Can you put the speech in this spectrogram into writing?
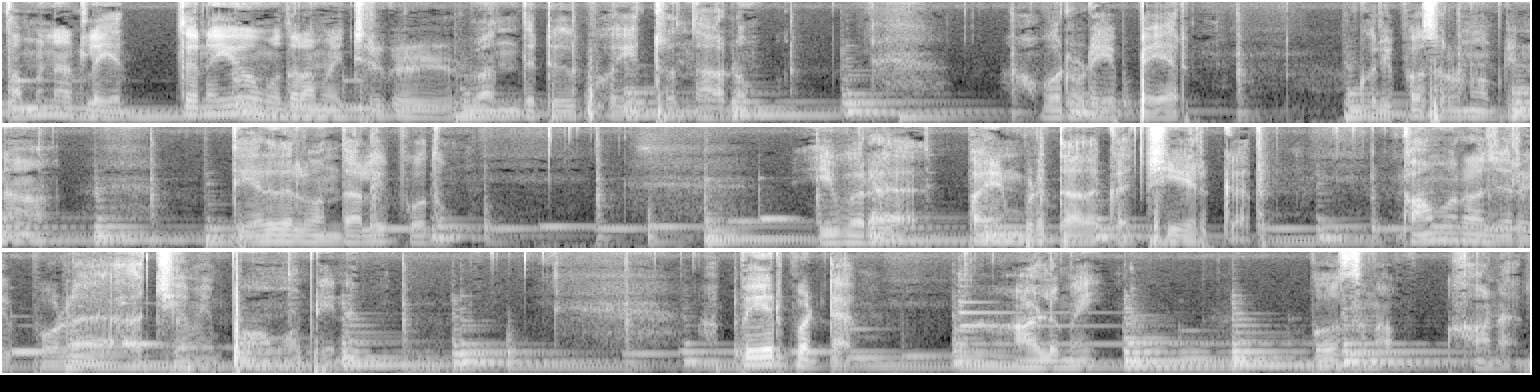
தமிழ்நாட்டில் எத்தனையோ முதலமைச்சர்கள் வந்துட்டு போயிட்டு இருந்தாலும் அவருடைய பெயர் குறிப்பாக சொல்லணும் அப்படின்னா தேர்தல் வந்தாலே போதும். இவரை பயன்படுத்தாத கட்சியே இருக்காது. காமராஜரை போல ஆட்சி அமைப்போம் அப்படின்னு அப்பேற்பட்ட ஆளுமை. பர்சன் ஆஃப் ஹானர்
